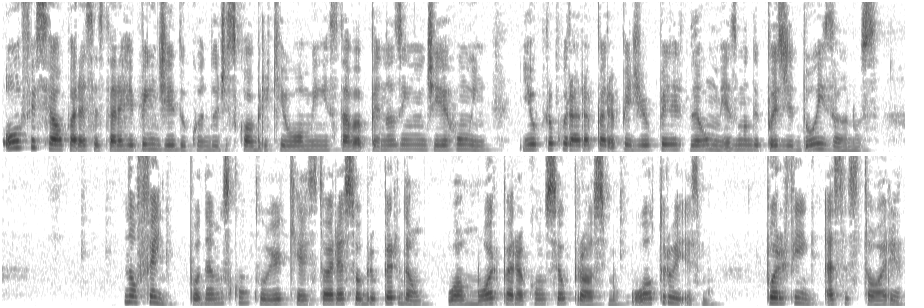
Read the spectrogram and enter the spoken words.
O oficial parece estar arrependido quando descobre que o homem estava apenas em um dia ruim e o procurara para pedir perdão mesmo depois de dois anos. No fim, podemos concluir que a história é sobre o perdão, o amor para com o seu próximo, o altruísmo. Por fim, essa história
